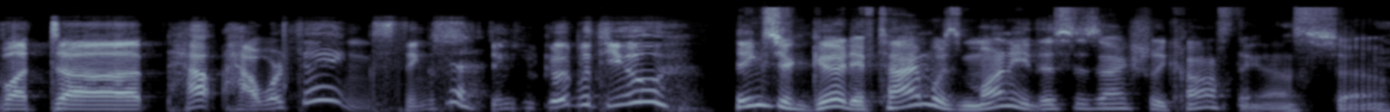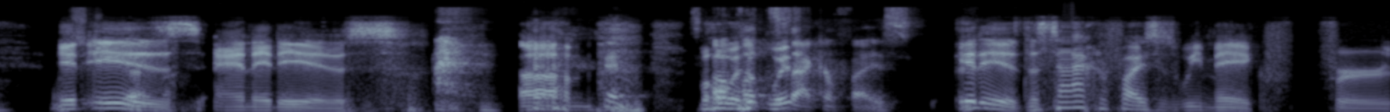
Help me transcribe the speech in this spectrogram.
but uh how how are things? Things Yeah. things are good with you? Things are good. If time was money, this is actually costing us. So It do and it is. Um with- with- sacrifice. it is the sacrifices we make for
